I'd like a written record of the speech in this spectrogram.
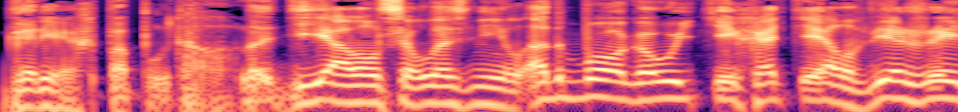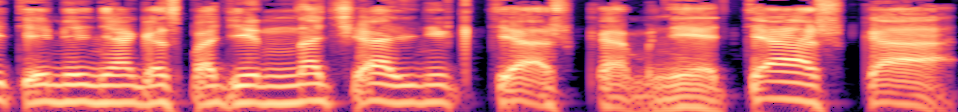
Грех попутал, дьявол соблазнил, от Бога уйти хотел. Вяжите меня, господин начальник, тяжко мне, тяжко.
